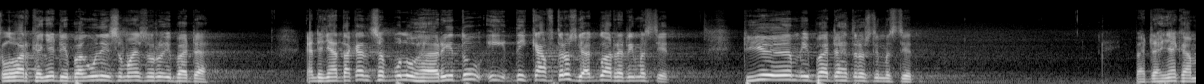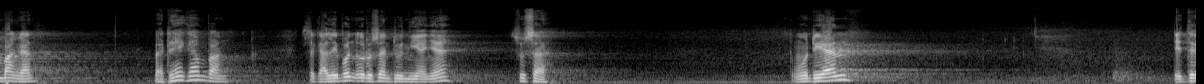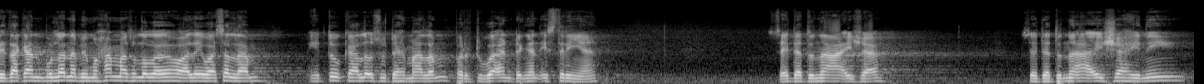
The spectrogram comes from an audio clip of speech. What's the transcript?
keluarganya dibanguni semuanya suruh ibadah. Kan dinyatakan 10 hari itu iktikaf terus gak keluar dari masjid. Diem ibadah terus di masjid. Ibadahnya gampang kan? Ibadahnya gampang. Sekalipun urusan dunianya susah. Kemudian Diceritakan pula Nabi Muhammad SAW itu kalau sudah malam berduaan dengan istrinya. Sayyidatuna Aisyah. Sayyidatuna Aisyah ini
